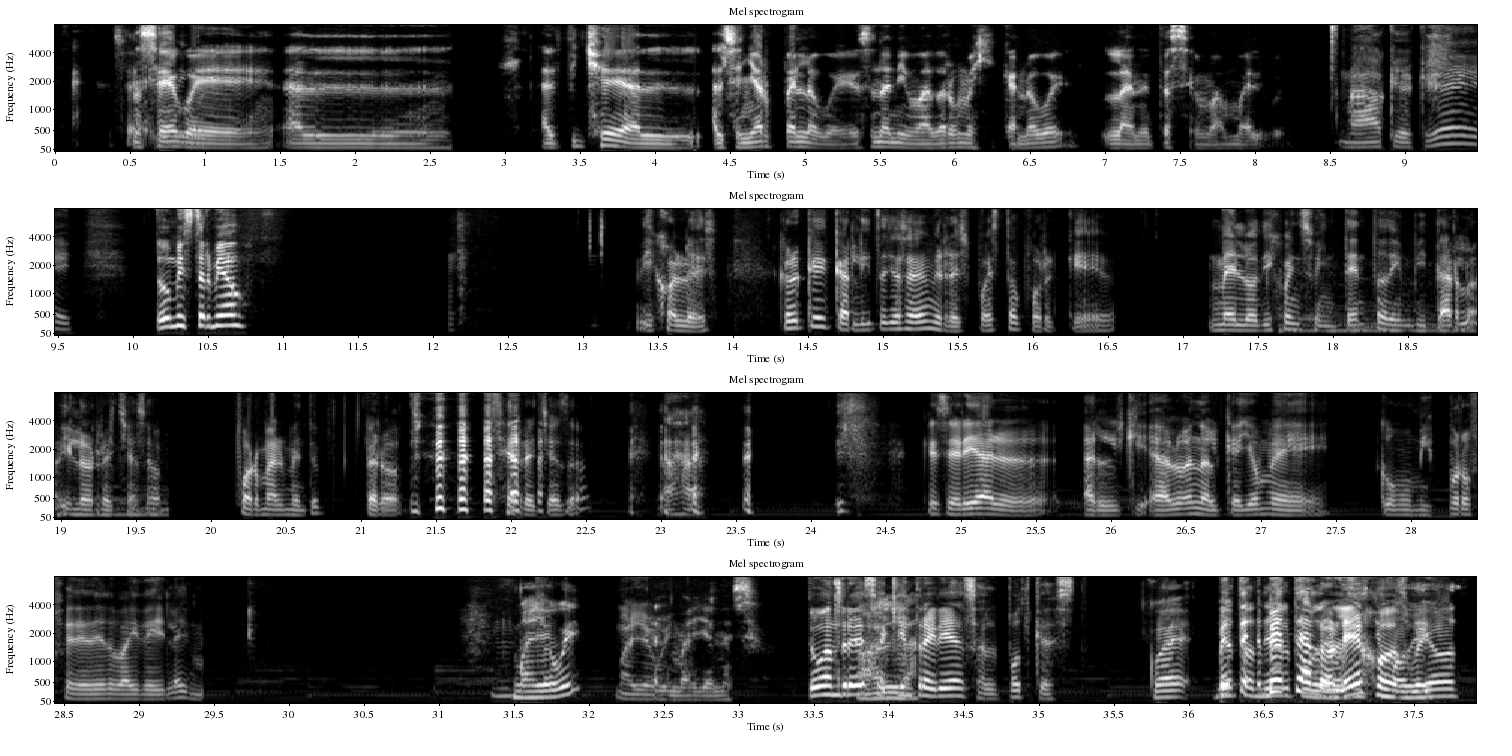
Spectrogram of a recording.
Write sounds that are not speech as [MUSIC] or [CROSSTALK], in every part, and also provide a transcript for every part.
no sé, güey. Al. Al pinche, al, al señor Pelo, güey. Es un animador mexicano, güey. La neta se mama el güey. Ah, ok, ok. ¿Tú, Mr. Miau? Híjoles. Creo que Carlito ya sabe mi respuesta porque me lo dijo en su intento de invitarlo y lo rechazó formalmente, pero [LAUGHS] se rechazó. Ajá. [LAUGHS] Que sería el, al, que- algo en el que yo me. como mi profe de Dead by Daylight. Mayo, güey. Mayo, El güey. mayonesa. Tú, Andrés, ¿a quién traerías al podcast? Güey, Vete- vete a lo lejos, güey. Dios,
